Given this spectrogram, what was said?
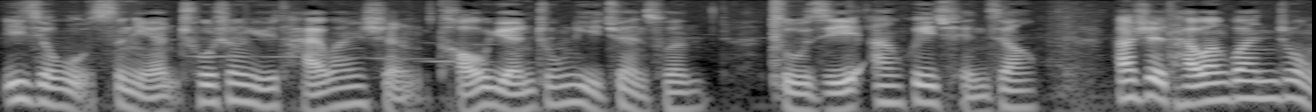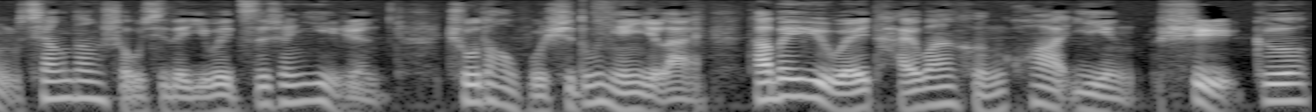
一九五四年出生于台湾省桃园中立眷村，祖籍安徽全椒。他是台湾观众相当熟悉的一位资深艺人，出道五十多年以来，他被誉为台湾横跨影视歌、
